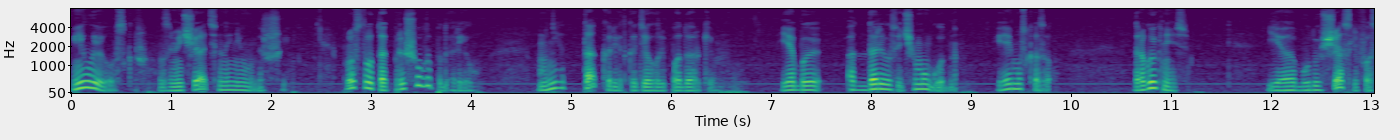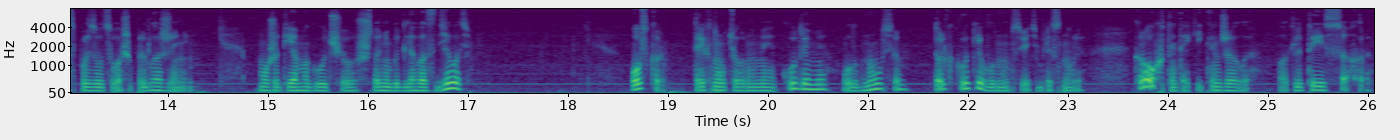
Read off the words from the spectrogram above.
Милый Оскар, замечательный, не умерший. Просто вот так пришел и подарил. Мне так редко делали подарки. Я бы отдарился чем угодно. Я ему сказал. Дорогой князь, я буду счастлив воспользоваться вашим предложением. Может, я могу что-нибудь для вас сделать? Оскар, тряхнул темными кудрями, улыбнулся. Только клыки в лунном свете блеснули. Крохотные такие кинжалы, отлитые из сахара.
